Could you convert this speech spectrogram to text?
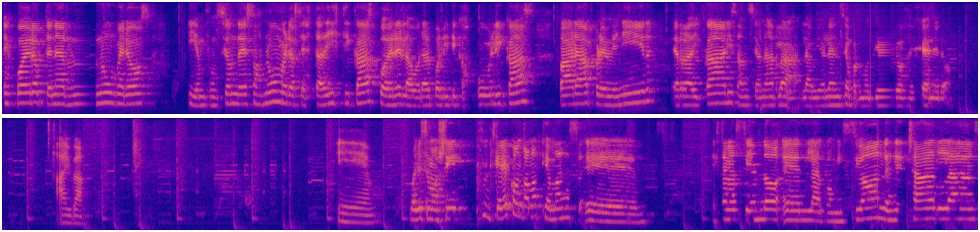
es poder obtener números y en función de esos números y estadísticas poder elaborar políticas públicas para prevenir, erradicar y sancionar la, violencia por motivos de género. Ahí va. Eh, Buenísimo, sí. ¿Querés contarnos qué más eh, están haciendo en la comisión desde charlas?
